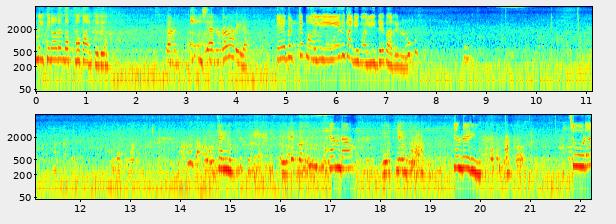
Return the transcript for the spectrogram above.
മിൽക്കിനോട് എന്താ അത്ര താല്പര്യം? അറിയില്ല എവിടെ പോയാലും ഏത് കടയിൽ പോയാലും ഇതേ പറയുള്ളൂ. എന്താ? എന്താടി? ചൂടാ?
